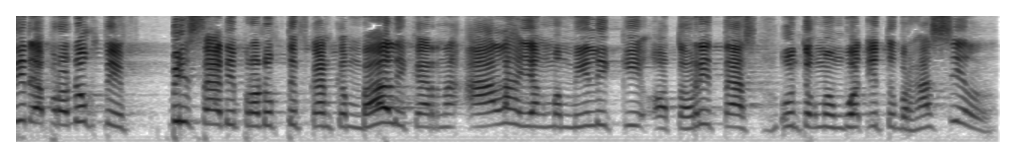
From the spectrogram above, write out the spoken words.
tidak produktif bisa diproduktifkan kembali karena Allah yang memiliki otoritas untuk membuat itu berhasil.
